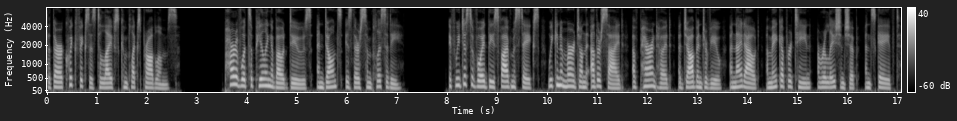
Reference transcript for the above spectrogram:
that there are quick fixes to life's complex problems. Part of what's appealing about do's and don'ts is their simplicity. If we just avoid these five mistakes, we can emerge on the other side of parenthood, a job interview, a night out, a makeup routine, a relationship, unscathed.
